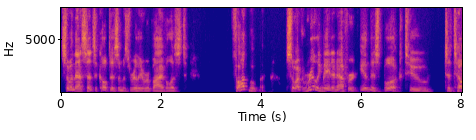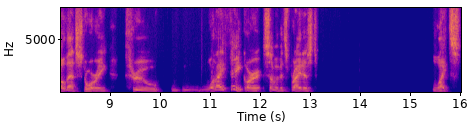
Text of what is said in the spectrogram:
So in that sense, occultism is really a revivalist thought movement. So I've really made an effort in this book to to tell that story through what I think are some of its brightest lights.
